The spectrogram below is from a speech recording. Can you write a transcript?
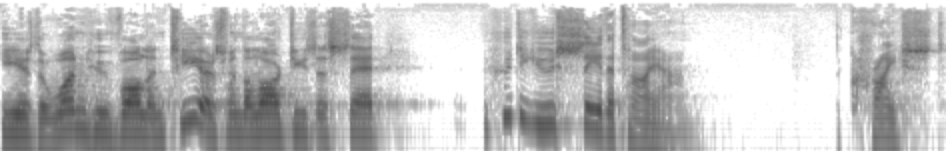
He is the one who volunteers when the Lord Jesus said, Who do you say that I am? The Christ,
